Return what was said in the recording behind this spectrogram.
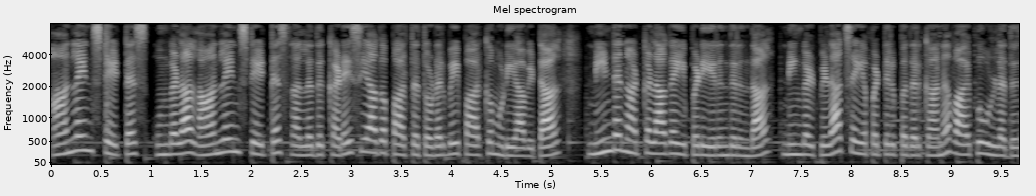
ஆன்லைன் ஸ்டேட்டஸ் உங்களால் ஆன்லைன் ஸ்டேட்டஸ் அல்லது கடைசியாக பார்த்த தொடர்பை பார்க்க முடியாவிட்டால் நீண்ட நாட்களாக இப்படி இருந்திருந்தால் நீங்கள் பிளாட் செய்யப்பட்டிருப்பதற்கான வாய்ப்பு உள்ளது.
